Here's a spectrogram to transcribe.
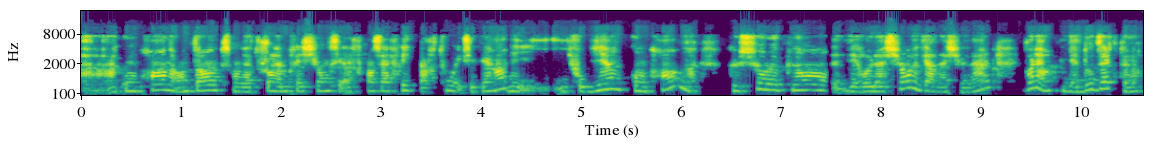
à, comprendre, à entendre, parce qu'on a toujours l'impression que c'est la France-Afrique partout, etc. Mais il faut bien comprendre que sur le plan des relations internationales, voilà, il y a d'autres acteurs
